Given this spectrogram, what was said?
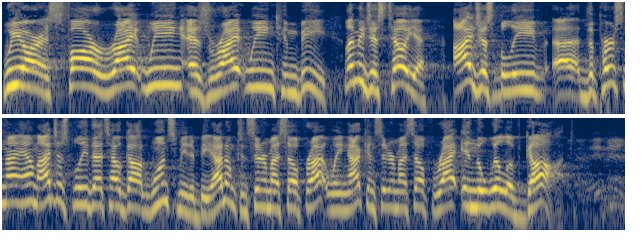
We are as far right wing as right wing can be. Let me just tell you, I just believe uh, the person I am, I just believe that's how God wants me to be. I don't consider myself right wing, I consider myself right in the will of God. Amen.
